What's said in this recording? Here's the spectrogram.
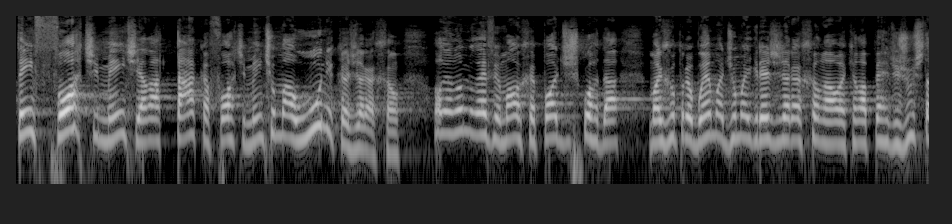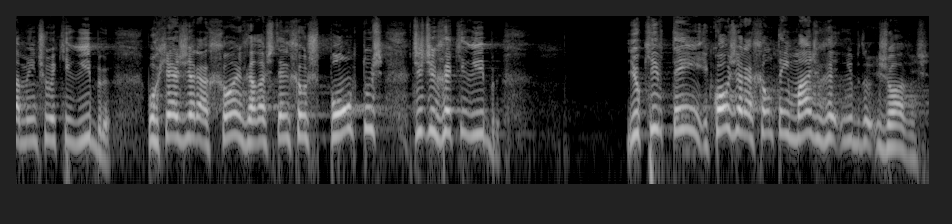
tem fortemente, ela ataca fortemente uma única geração. Olha, não me leve mal, você pode discordar, mas o problema de uma igreja geracional é que ela perde justamente o equilíbrio, porque as gerações elas têm seus pontos de desequilíbrio. E o que tem, e qual geração tem mais livros jovens?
